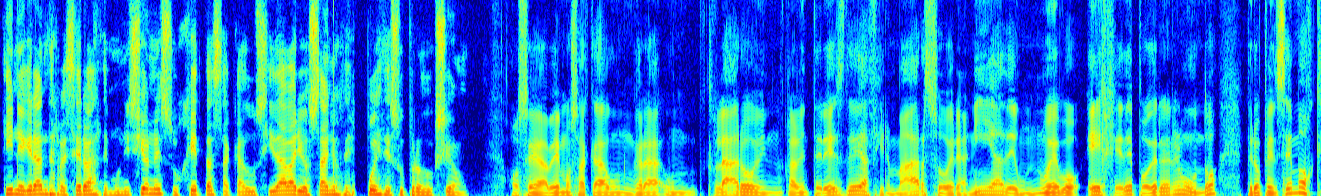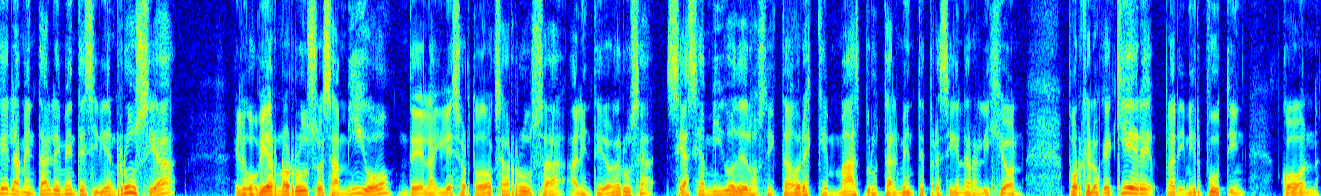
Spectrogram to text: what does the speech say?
tiene grandes reservas de municiones sujetas a caducidad varios años después de su producción. O sea, vemos acá un, un, claro, un claro interés de afirmar soberanía de un nuevo eje de poder en el mundo, pero pensemos que lamentablemente si bien Rusia el gobierno ruso es amigo de la Iglesia Ortodoxa rusa al interior de Rusia, se hace amigo de los dictadores que más brutalmente persiguen la religión. Porque lo que quiere Vladimir Putin con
